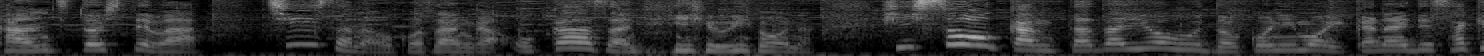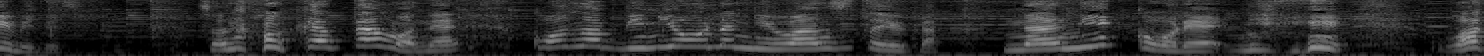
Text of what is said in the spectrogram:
感じとしては小さなお子さんがお母さんに言うような悲壮感漂うどこにも行かないで叫びです。その方もねこの微妙なニュアンスというか何これに分か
